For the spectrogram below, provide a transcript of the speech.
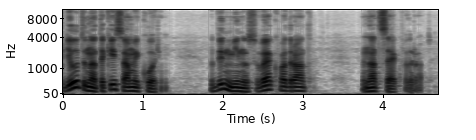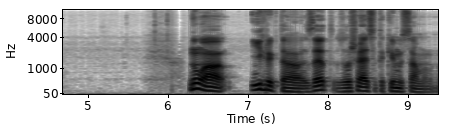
поділити на такий самий корінь. 1 мінус v квадрат на c квадрат. Ну, а y та z залишаються такими самими.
